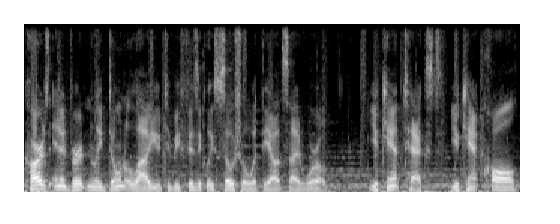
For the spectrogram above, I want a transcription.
cars inadvertently don't allow you to be physically social with the outside world. You can't text, you can't call,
